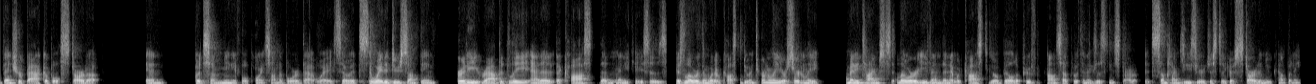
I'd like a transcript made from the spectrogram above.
venture backable startup and put some meaningful points on the board that way. So it's a way to do something pretty rapidly and at a cost that in many cases is lower than what it would cost to do internally, or certainly many times lower even than it would cost to go build a proof of concept with an existing startup. It's sometimes easier just to go start a new company.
